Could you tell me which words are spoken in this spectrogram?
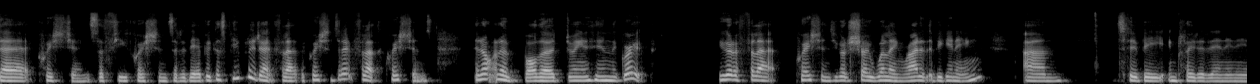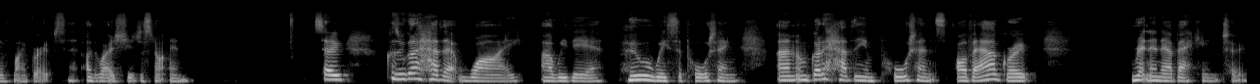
the questions, the few questions that are there, because people who don't fill out the questions, they don't fill out the questions, they're not going to bother doing anything in the group. You've got to fill out questions. You've got to show willing right at the beginning um, to be included in any of my groups. Otherwise, you're just not in. So, because we've got to have that why are we there? Who are we supporting? Um, and we've got to have the importance of our group written in our back end too.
